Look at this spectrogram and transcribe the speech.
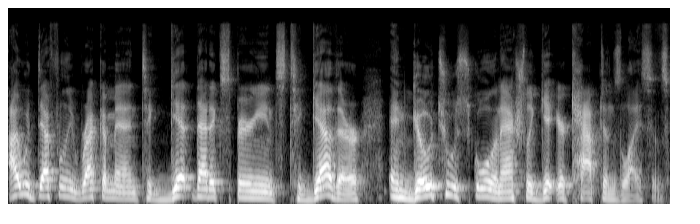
I would definitely recommend to get that experience together and go to a school school and actually get your captain's license.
